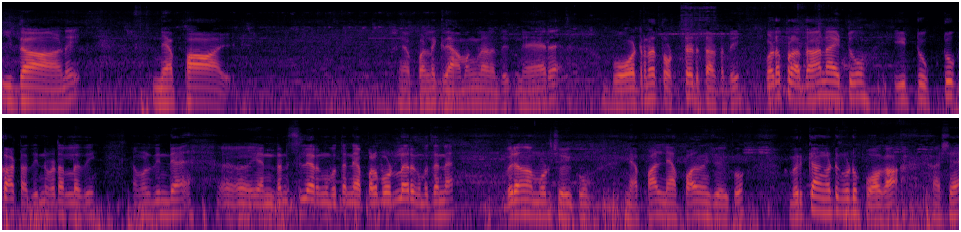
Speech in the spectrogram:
ഇതാണ് നേപ്പാൾ. നേപ്പാളിലെ ഗ്രാമങ്ങളാണിത്. നേരെ ബോർഡറിന്റെ തൊട്ടടുത്താട്ടത്. ഇവിടെ പ്രധാനമായിട്ടും ഈ ടുക് ടുക്ക് ആട്ടോ അതിന് ഇവിടെ ഉള്ളത്. നമ്മളിതിന്റെ എൻട്രൻസിൽ ഇറങ്ങുമ്പോൾ തന്നെ നേപ്പാൾ ബോർഡറിൽ ഇറങ്ങുമ്പോൾ തന്നെ ഇവരെ നമ്മളോട് ചോദിക്കും നേപ്പാൾ നേപ്പാൾ എന്ന് ചോദിക്കും. ഇവർക്ക് അങ്ങോട്ടും ഇങ്ങോട്ടും പോകാം. പക്ഷേ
